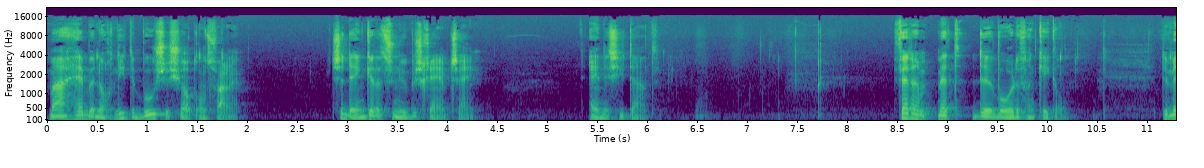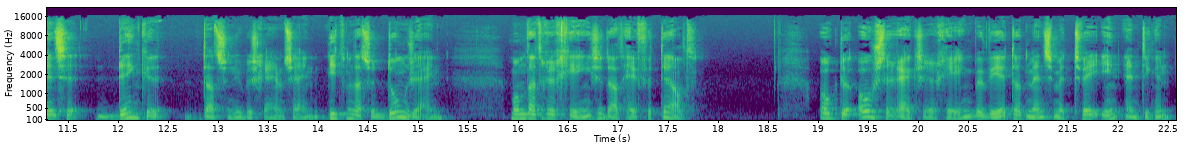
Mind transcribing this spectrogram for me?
maar hebben nog niet de boostershot ontvangen. Ze denken dat ze nu beschermd zijn. Einde citaat. Verder met de woorden van Kikkel. De mensen denken dat ze nu beschermd zijn, niet omdat ze dom zijn, maar omdat de regering ze dat heeft verteld. Ook de Oostenrijkse regering beweert dat mensen met twee inentingen,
